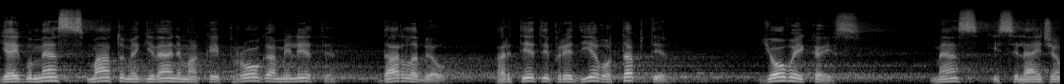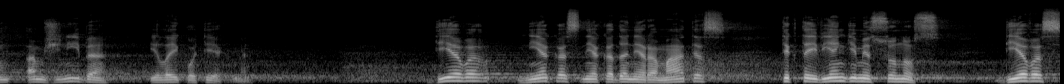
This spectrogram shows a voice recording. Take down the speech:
jeigu mes matome gyvenimą kaip progą mylėti, dar labiau artėti prie Dievo, tapti jo vaikais, mes įsileidžiam amžinybę į laiko tiekmę. Dievą niekas niekada nėra matęs, tik tai viengimis sunus. Dievas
